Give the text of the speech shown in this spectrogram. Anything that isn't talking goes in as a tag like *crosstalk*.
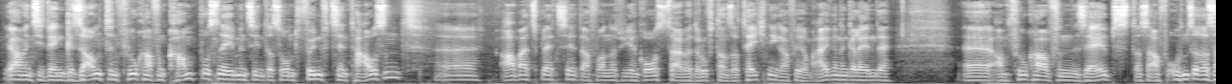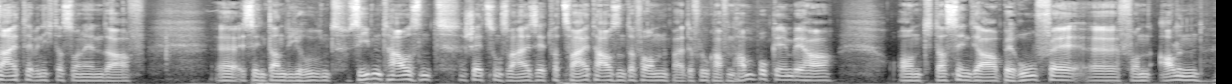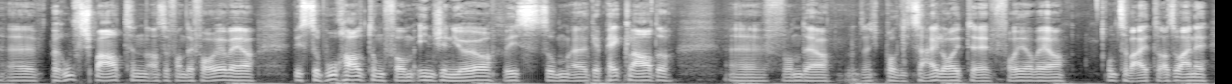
Ja, wenn Sie den gesamten Flughafen Campus nehmen, sind das rund 15.000 äh, Arbeitsplätze, davon natürlich ein Großteil bei der Lufthansa Technik auf ihrem eigenen Gelände. Äh, am Flughafen selbst, das auf unserer Seite, wenn ich das so nennen darf, es sind dann die rund 7000, schätzungsweise etwa 2000 davon bei der Flughafen Hamburg GmbH. Und das sind ja Berufe äh, von allen äh, Berufssparten, also von der Feuerwehr bis zur Buchhaltung, vom Ingenieur bis zum äh, Gepäcklader, äh, von der Polizeileute, Feuerwehr und so weiter. Also eine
